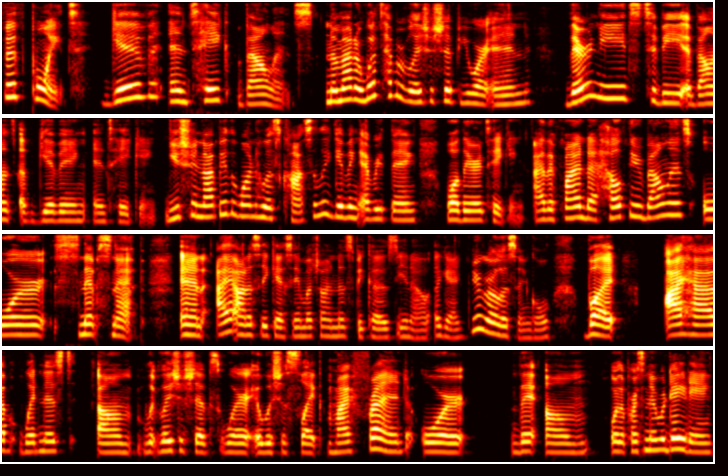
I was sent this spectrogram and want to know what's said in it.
Fifth point give and take balance. No matter what type of relationship you are in, there needs to be a balance of giving and taking. You should not be the one who is constantly giving everything while they are taking. Either find a healthier balance or snip snap. And I honestly can't say much on this because, you know, again, your girl is single, but I have witnessed um relationships where it was just like my friend or the um or the person they were dating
